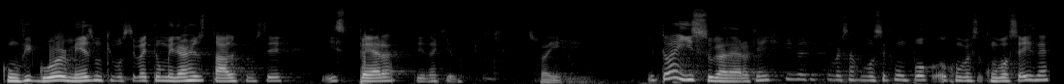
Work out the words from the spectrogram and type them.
com vigor mesmo que você vai ter o melhor resultado que você espera ter naquilo. Isso aí. Então é isso, galera. O que a gente quis aqui conversar com você foi um pouco com vocês, né?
